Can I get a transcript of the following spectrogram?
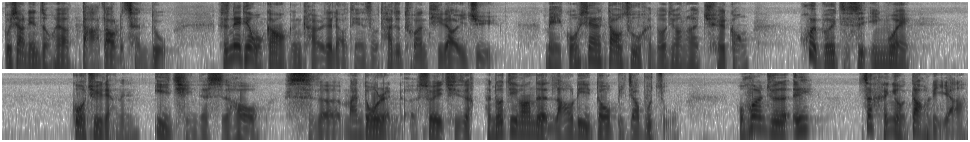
不像联总会要达到的程度。可是那天我刚好跟凯瑞在聊天的时候，他就突然提到一句：美国现在到处很多地方都在缺工，会不会只是因为？过去两年疫情的时候死了蛮多人的，所以其实很多地方的劳力都比较不足。我忽然觉得，诶，这很有道理啊！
